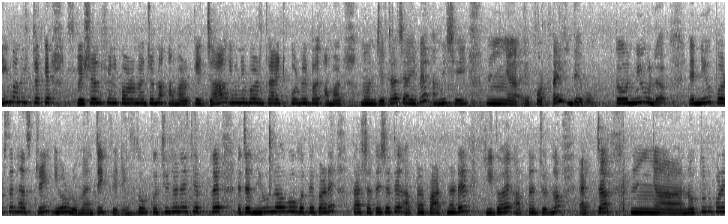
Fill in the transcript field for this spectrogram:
এই মানুষটাকে স্পেশাল ফিল করানোর জন্য আমাকে যা ইউনিভার্স গাইড করবে বা আমার মন যেটা চাইবে আমি সেই এফোর্টটাই দেবো। তো new love a new person has string your romantic feelings তো কিছু জনের ক্ষেত্রে এটা নিউ লাভও হতে পারে। তার সাথে সাথে আপনার পার্টনারের হৃদয়ে আপনার জন্য একটা নতুন করে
